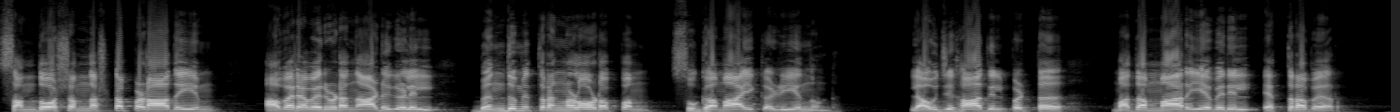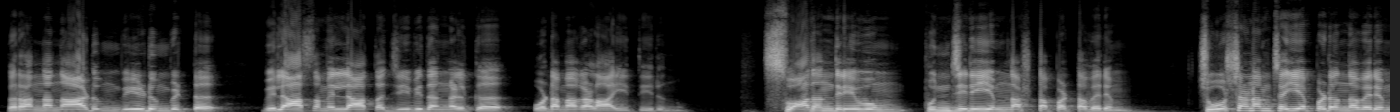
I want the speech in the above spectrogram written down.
സന്തോഷം നഷ്ടപ്പെടാതെയും അവരവരുടെ നാടുകളിൽ ബന്ധുമിത്രങ്ങളോടൊപ്പം സുഖമായി കഴിയുന്നുണ്ട്. ലവ് ജിഹാദിൽപ്പെട്ട് മതം മാറിയവരിൽ എത്ര പേർ? പിറന്ന നാടും വീടും വിട്ട് വിലാസമില്ലാത്ത ജീവിതങ്ങൾക്ക് ഉടമകളായിത്തീരുന്നു. സ്വാതന്ത്ര്യവും പുഞ്ചിരിയും നഷ്ടപ്പെട്ടവരും ചൂഷണം ചെയ്യപ്പെടുന്നവരും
